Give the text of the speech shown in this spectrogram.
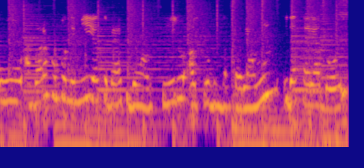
O, agora com a pandemia, a CBF deu um auxílio aos clubes da Série A1 e da Série A2.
